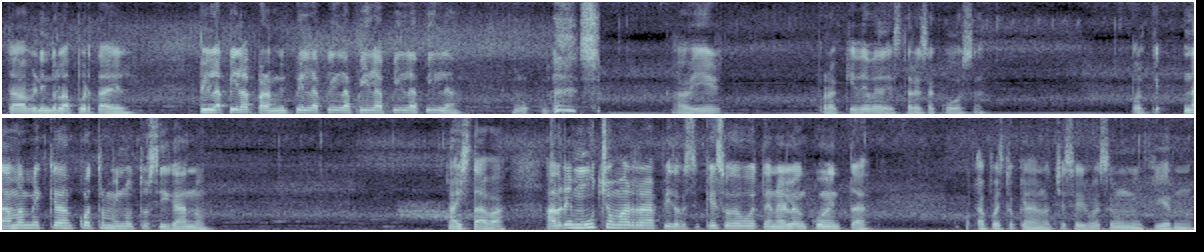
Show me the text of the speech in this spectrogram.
Estaba abriendo la puerta a él. Pila, pila para mí, pila, pila, pila, pila, pila. A ver. Por aquí debe de estar esa cosa. Porque nada más me quedan cuatro minutos y gano. Ahí estaba. Abre mucho más rápido, así que eso debo de tenerlo en cuenta. Apuesto que la noche 6 va a ser un infierno.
